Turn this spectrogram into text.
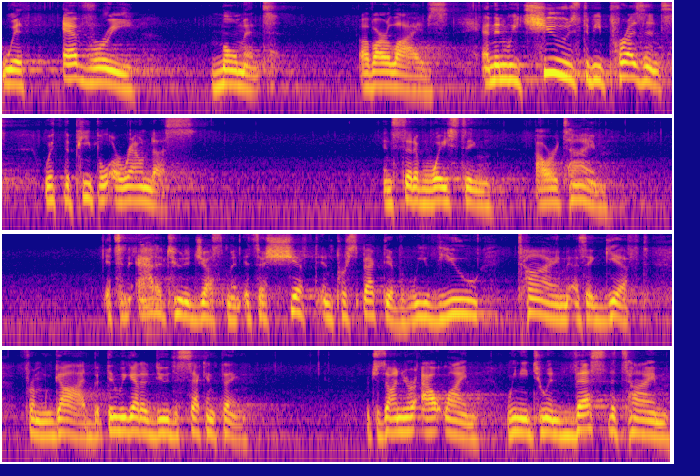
with every moment of our lives. And then we choose to be present with the people around us instead of wasting our time. It's an attitude adjustment, it's a shift in perspective. We view time as a gift from God. But then we got to do the second thing, which is on your outline. We need to invest the time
